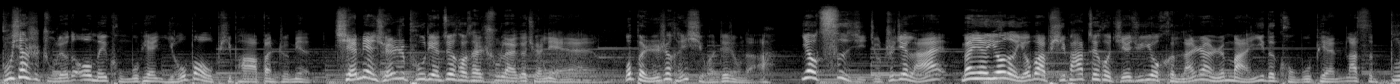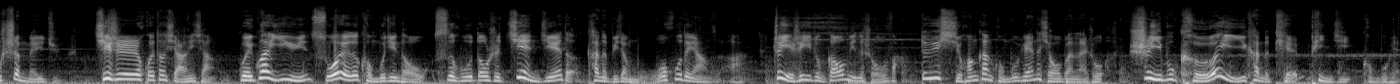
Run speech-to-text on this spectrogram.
不像是主流的欧美恐怖片油爆琵琶半遮面，前面全是铺垫，最后才出来个全脸。我本人是很喜欢这种的啊，要刺激就直接来，慢悠悠的油把琵琶，最后结局又很难让人满意的恐怖片，那是不胜枚举。其实回头想一想，鬼怪疑云所有的恐怖镜头似乎都是间接的，看得比较模糊的样子啊，这也是一种高明的手法。对于喜欢看恐怖片的小伙伴来说，是一部可以一看的甜品级恐怖片。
